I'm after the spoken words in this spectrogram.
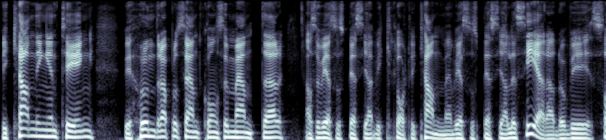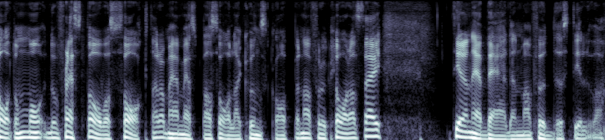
Vi kan ingenting, vi är 100% konsumenter. Alltså vi är så speciella, vi, klart vi kan, men vi är så specialiserade och vi, de, de flesta av oss saknar de här mest basala kunskaperna för att klara sig till den här världen man föddes till. Va?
